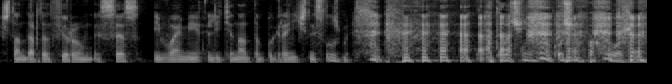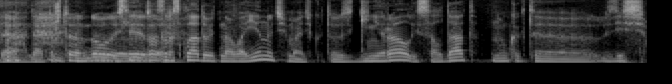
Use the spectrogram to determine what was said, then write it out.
штандартенфюрером СС и вами, лейтенантом пограничной службы? Это очень, очень похоже, да, да. То, что, ну, если раскладывать на военную тематику, то генерал и солдат, ну, как-то здесь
